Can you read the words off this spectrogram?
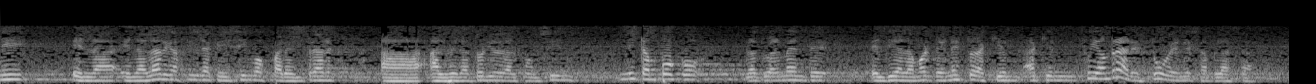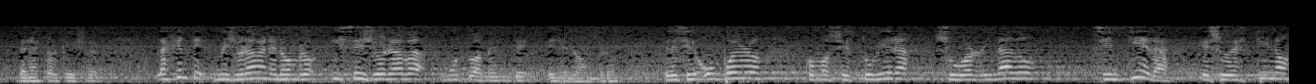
ni en la, en la larga fila que hicimos para entrar al velatorio de Alfonsín, ni tampoco, naturalmente, el día de la muerte de Néstor, a quien, a quien fui a honrar, estuve en esa plaza de Néstor Kirchner. La gente me lloraba en el hombro y se lloraba mutuamente en el hombro. Es decir, un pueblo como si estuviera subordinado, sintiera que su destino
